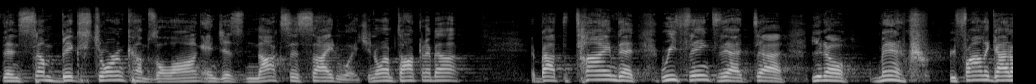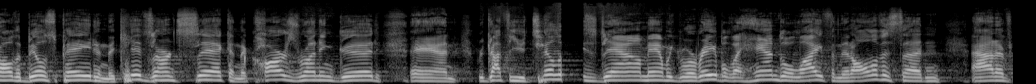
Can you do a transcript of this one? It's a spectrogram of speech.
then some big storm comes along and just knocks us sideways. You know what I'm talking about? About the time that we think that, uh, you know, man, whew, we finally got all the bills paid and the kids aren't sick and the car's running good and we got the utilities down. Man we were able to handle life and then all of a sudden out of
